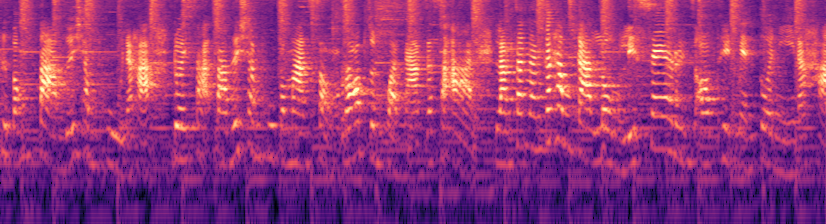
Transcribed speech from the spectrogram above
คือต้องตามด้วยแชมพูนะคะ โดยสระตามด้วยแชมพูประมาณ 2 รอบจนกว่าน้ำจะสะอาด หลังจากนั้นก็ทำการลงลิเซ่ rinse off treatment ตัวนี้นะคะ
